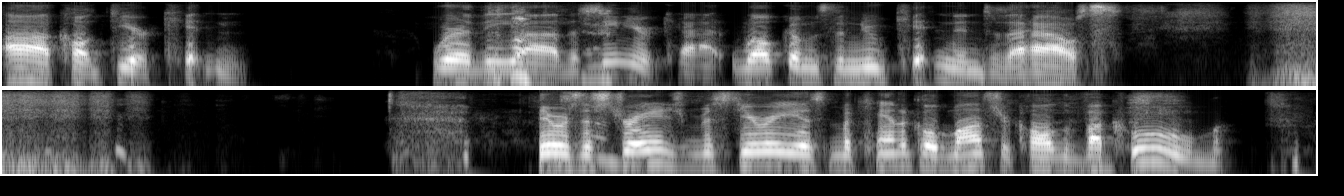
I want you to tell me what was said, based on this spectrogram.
uh, called Dear Kitten, where the uh, the senior cat welcomes the new kitten into the house. There was a strange, mysterious mechanical monster called Vacuum.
